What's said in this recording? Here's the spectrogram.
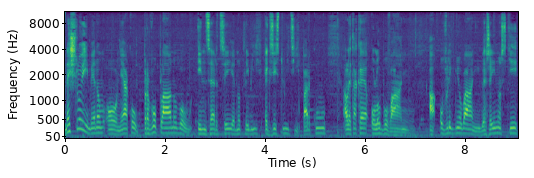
Nešlo jim jenom o nějakou prvoplánovou inzerci jednotlivých existujících parků, ale také o lobování a ovlivňování veřejnosti,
